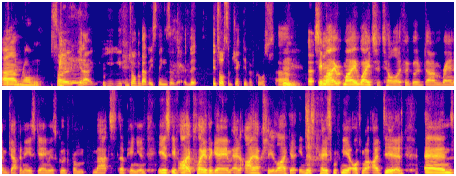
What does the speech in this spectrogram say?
Um, wrong. so you know you, you can talk about these things that, that it's all subjective of course um, uh, See, my and- my way to tell if a good um, random Japanese game is good, from Matt's opinion, is if I play the game and I actually like it. In this case, with Nier Automata, I did, and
